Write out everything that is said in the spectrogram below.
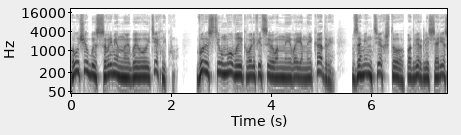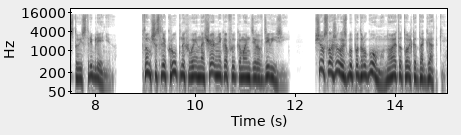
получил бы современную боевую технику, вырастил новые квалифицированные военные кадры взамен тех, что подверглись аресту и истреблению, в том числе крупных военачальников и командиров дивизий. Все сложилось бы по-другому, но это только догадки.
